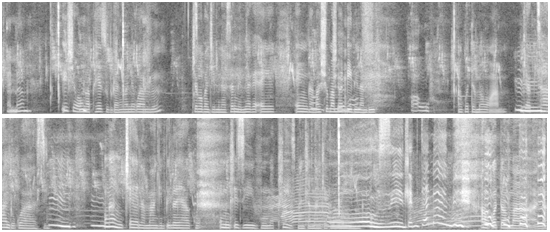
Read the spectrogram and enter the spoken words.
mntanami cishe wawungaphezulu kancane kwami hmm? njengoba nje mina sengineminyaka e- engamashumi amabili nambili. Awu. Akodwa ma wami ngiyakuthanda ukwazi. Ungangitshela ma ngempilo yakho uma inhliziyo ivuma please bandla ma ngiyakuncela oh zinhle mntanami. Awukodwa mana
